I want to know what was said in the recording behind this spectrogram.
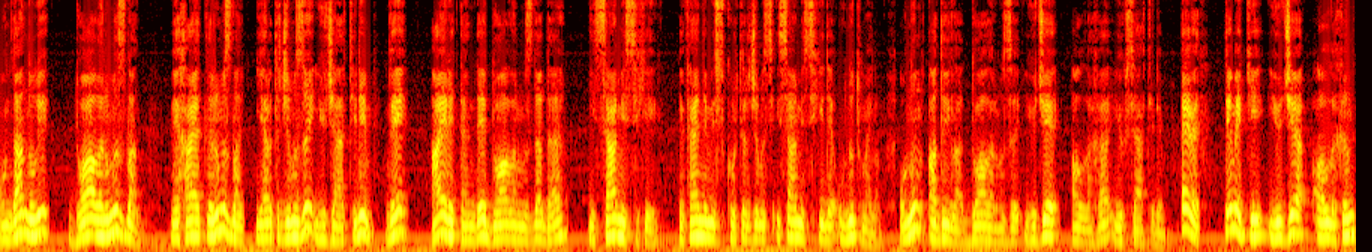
Ondan dolayı dualarımızla ve hayatlarımızla yaratıcımızı yüceltelim ve ayrıca de dualarımızda da İsa Mesih'i Efendimiz kurtarıcımız İsa Mesih'i de unutmayalım. Onun adıyla dualarımızı yüce Allah'a yükseltelim. Evet demek ki yüce Allah'ın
